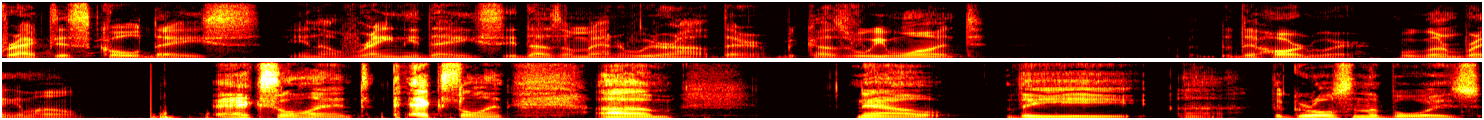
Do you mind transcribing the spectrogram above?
practice cold days, you know, rainy days. It doesn't matter. We're out there because we want the hardware. We're going to bring them home. Excellent, excellent. Um, now the uh, the girls and the boys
